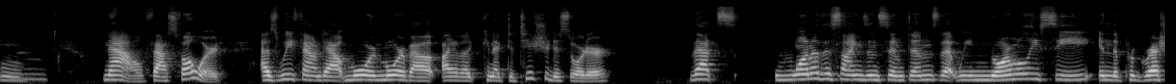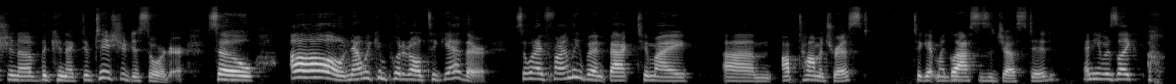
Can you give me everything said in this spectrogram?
Mm. Now, fast forward, as we found out more and more about I have a connective tissue disorder, that's one of the signs and symptoms that we normally see in the progression of the connective tissue disorder. So, oh, now we can put it all together. So, when I finally went back to my um, optometrist to get my glasses adjusted, and he was like, oh,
